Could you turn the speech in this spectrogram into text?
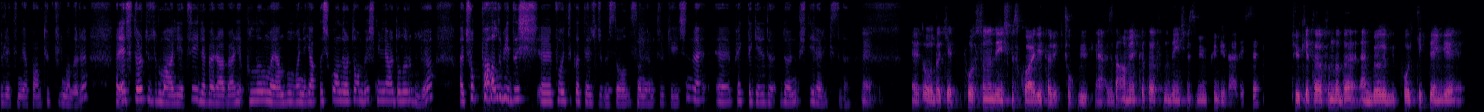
üretim yapan Türk firmaları. Hani S-400'ün maliyeti ile beraber kullanılmayan bu hani yaklaşık 14-15 milyar doları buluyor. Hani çok pahalı bir dış e, politika tecrübesi oldu sanıyorum Türkiye için ve e, pek de geri dö- dönmüş değil her ikisi de. Evet. Evet oradaki pozisyonun değişmesi kolay değil tabii ki çok büyük. Yani zaten Amerika tarafının değişmesi mümkün değil neredeyse. Türkiye tarafında da yani böyle bir politik denge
